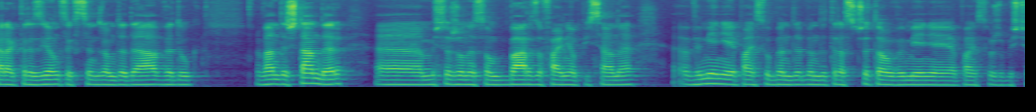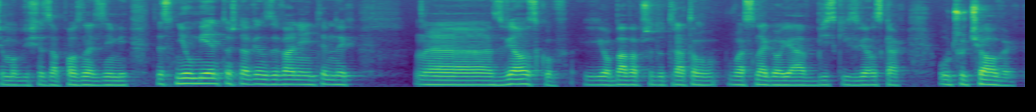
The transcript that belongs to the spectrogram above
charakteryzujących syndrom DDA według Wandy Sztander. E, Myślę, że one są bardzo fajnie opisane. E, Wymienię je Państwu, będę, będę teraz czytał, wymienię je Państwu, żebyście mogli się zapoznać z nimi. To jest nieumiejętność nawiązywania intymnych e, związków i obawa przed utratą własnego ja w bliskich związkach uczuciowych.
